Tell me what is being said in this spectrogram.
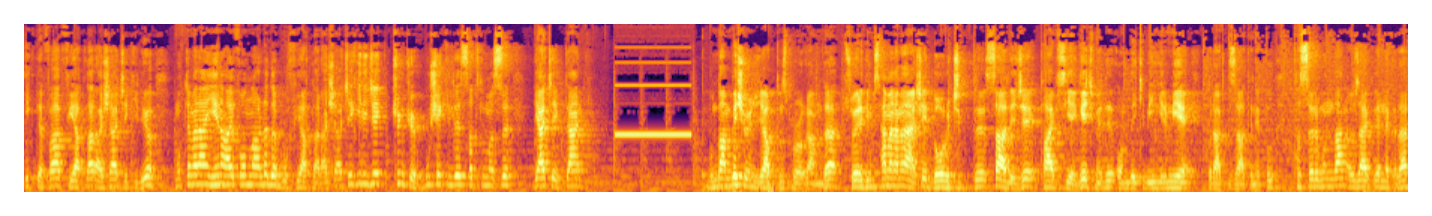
İlk defa fiyatlar aşağı çekiliyor. Muhtemelen yeni iPhone'larda da bu fiyatlar aşağı çekilecek. Çünkü bu şekilde satılması gerçekten Bundan 5 önce yaptığımız programda söylediğimiz hemen hemen her şey doğru çıktı. Sadece Type-C'ye geçmedi. Onu da 2020'ye bıraktı zaten Apple. Tasarımından özelliklerine kadar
